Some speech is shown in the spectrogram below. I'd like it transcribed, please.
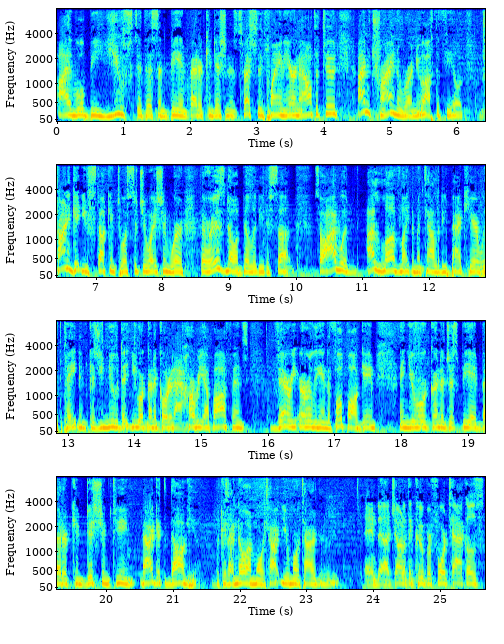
I will be used to this and be in better condition, especially playing here in altitude. I'm trying to run you off the field, I'm trying to get you stuck into a situation where there is no ability to sub. So I would I love like the mentality back here with Peyton because you knew that you were going to go to that hurry up offense very early in the football game, and you were going to just be a better conditioned team. Now I get to dog you because I know I'm more tired. You're more tired than me. And uh, Jonathan Cooper, four tackles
